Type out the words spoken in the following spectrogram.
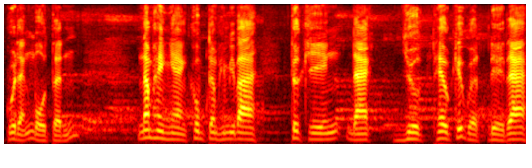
của Đảng bộ tỉnh. Năm 2023 thực hiện đạt vượt theo kế hoạch đề ra.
